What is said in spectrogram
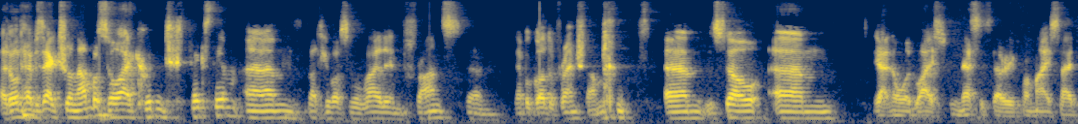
I don't have his actual number, so I couldn't text him. Um, but he was a while in France. Um, never got a French number. um, so um, yeah, no advice necessary from my side.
